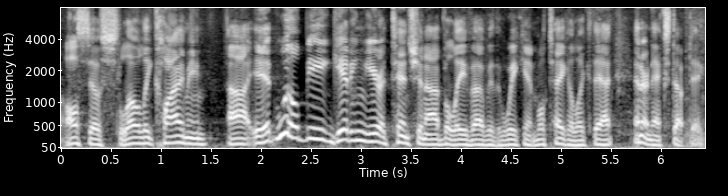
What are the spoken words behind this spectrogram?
also slowly climbing. Uh, it will be getting your attention, I believe, over the weekend. We'll take a look at that in our next update.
